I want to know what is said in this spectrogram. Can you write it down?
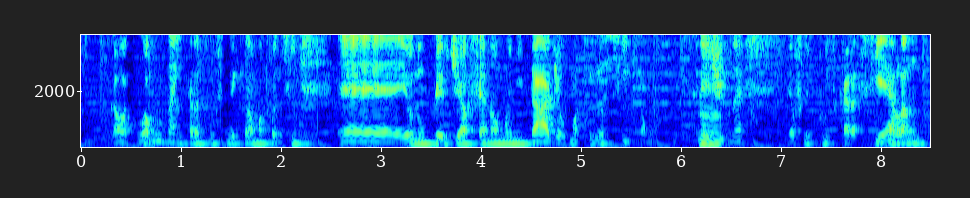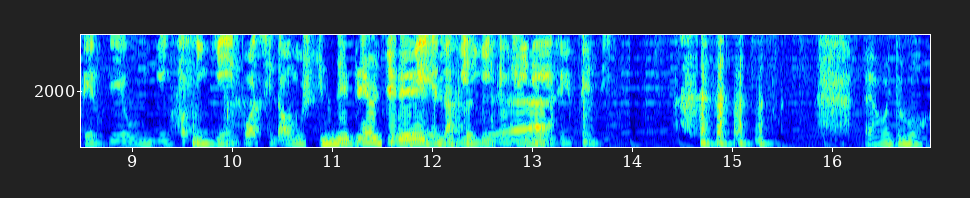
que ela, logo na entrada assim, você vê que é uma coisa assim, é, eu não perdi a fé na humanidade, alguma coisa assim, que é um trecho, hum. né? Eu falei, putz, cara, se ela não perdeu, ninguém pode, ninguém pode se dar o luxo de Ninguém tem o direito. exatamente, ninguém tem o direito é. de perder. é muito bom.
